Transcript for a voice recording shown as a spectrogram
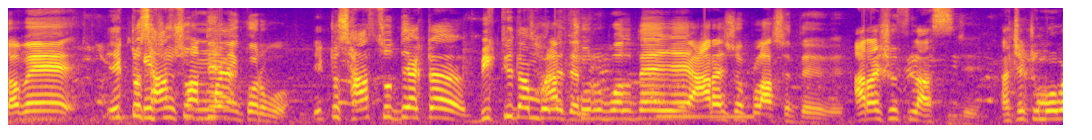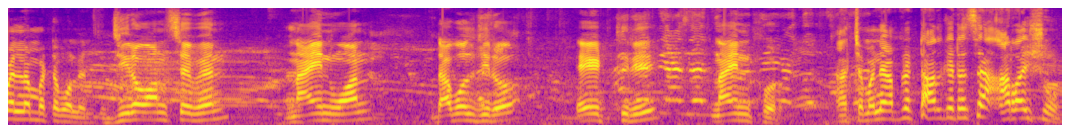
তবে একটু সম্মানই করব। একটু সাশ্রয় দিয়ে একটা বিক্রি দাম বলে দেন। শুরু বলতে যে আড়াইশো প্লাস হতে হবে। আড়াইশো প্লাস জি। আচ্ছা একটু মোবাইল নাম্বারটা বলেন। Zero one seven nine one double zero eight three nine four. আচ্ছা মানে আপনার টার্গেট আছে আড়াইশো।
